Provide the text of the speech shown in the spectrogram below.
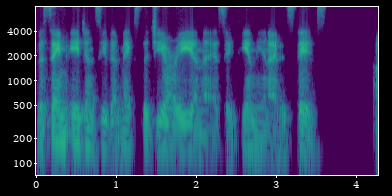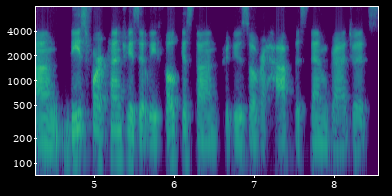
the same agency that makes the GRE and the SAT in the United States. Um, these four countries that we focused on produce over half the STEM graduates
